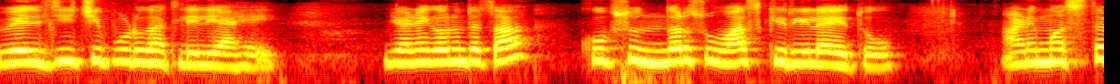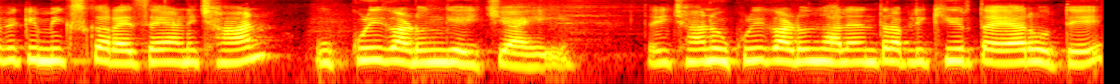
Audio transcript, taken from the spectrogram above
वेलचीची पूड घातलेली आहे. जेणेकरून त्याचा खूप सुंदर सुवास खिरीला येतो. आणि मस्तपैकी मिक्स करायचं आहे आणि छान उकळी काढून घ्यायची आहे. तर ही छान उकळी काढून झाल्यानंतर आपली खीर तयार होते.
